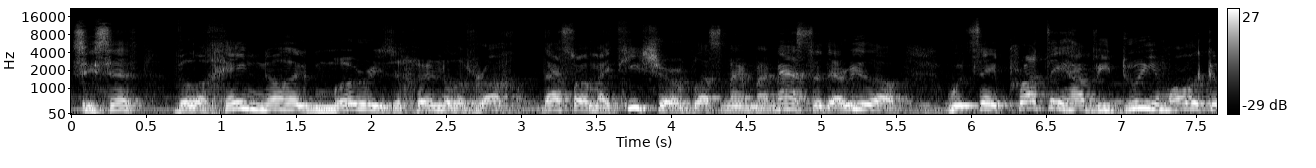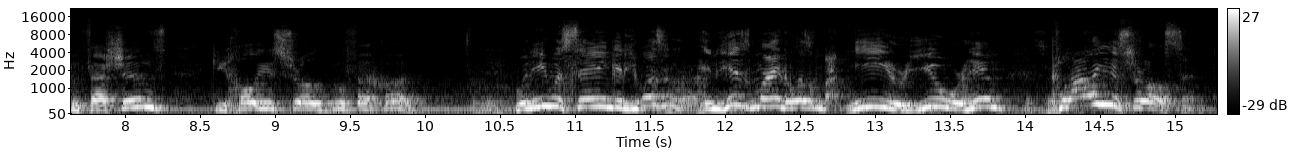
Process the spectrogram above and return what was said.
So he says, "V'lachein noheg mori levracha." That's why my teacher of blessed memory, my master, the Arizal, would say, "Prate haviduyim," all the confessions, kichol Yisrael guf echad. When he was saying it, he wasn't in his mind. It wasn't about me or you or him. Klal Yisrael sinned.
